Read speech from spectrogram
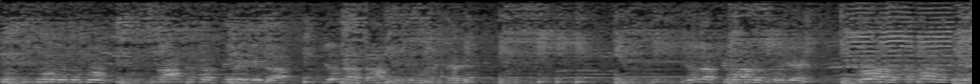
ವೃತ್ತಿ ಜೀವನದಕ್ಕೂ ಸಾರ್ಥಕ ಸೇವೆಗೈದ ಎಲ್ಲ ಆಸಕ್ತಿ ನಡೀತಾ ಇದೆ ಎಲ್ಲ ಶಿವಾನಂದರಿಗೆ ಜೋರಾದ ಚಪ್ಪಾಳೊಂದಿಗೆ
